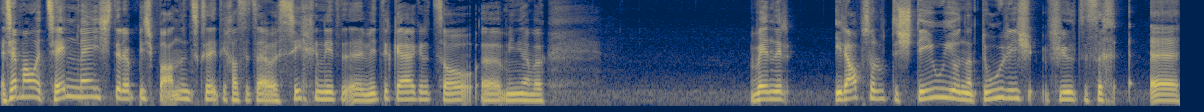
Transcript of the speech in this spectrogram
Es hat mal ein Zen-Meister etwas Spannendes gesagt. Ich kann es jetzt auch sicher nicht äh, wiedergeben, so, äh, meine, wenn er in absoluter Stille und Natur ist, fühlt er sich äh,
